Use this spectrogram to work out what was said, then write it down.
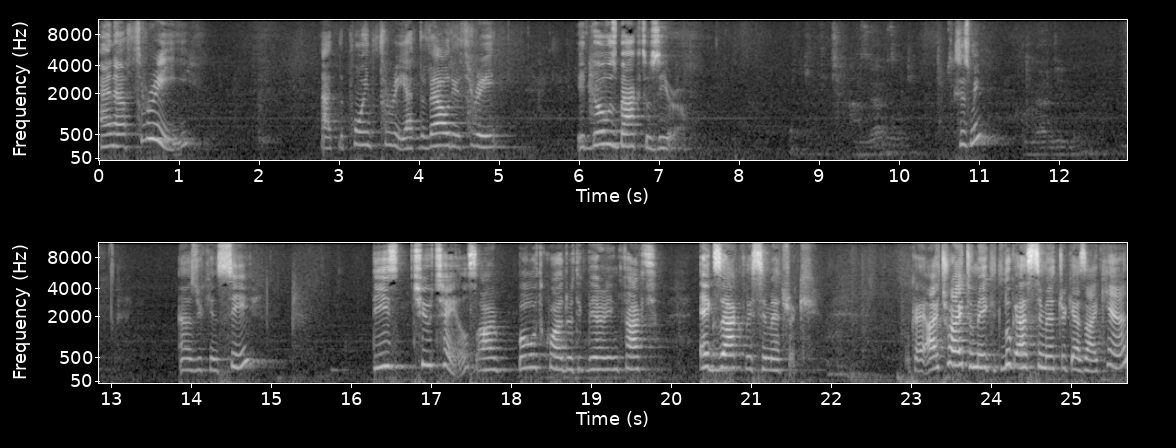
and at 3, at the point 3, at the value 3, it goes back to 0. Excuse me? As you can see, these two tails are both quadratic. They're in fact exactly symmetric. Okay, I try to make it look as symmetric as I can.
